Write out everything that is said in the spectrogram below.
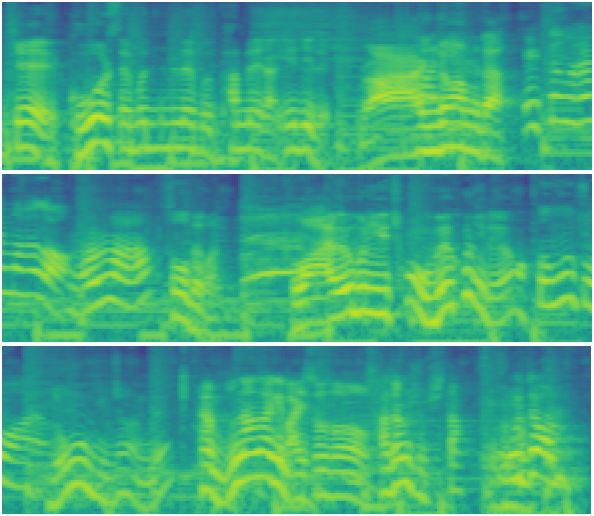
이게 9월 세븐일레븐 판매량 1위래. 와 인정합니다. 1등 할만하다. 얼마야? 1,500원. 와 여러분 이게 1,500원이래요. 너무 좋아요. 너무 괜찮은데? 그냥 무난하게 맛있어서 4점 줍시다. 5점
